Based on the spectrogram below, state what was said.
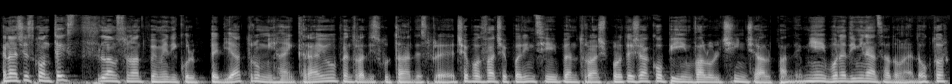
În acest context, l-am sunat pe medicul pediatru Mihai Craiu pentru a discuta despre ce pot face părinții pentru a-și proteja copiii în valul 5 al pandemiei. Bună dimineața, domnule doctor!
